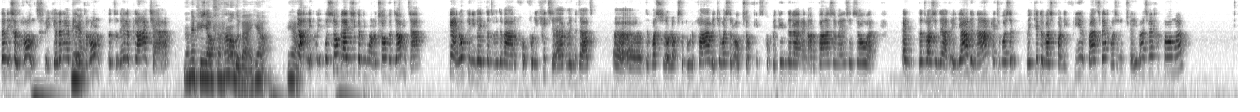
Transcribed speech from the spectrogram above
dan is het rond, weet je. Dan heb je Ja. het rond, dat hele plaatje, hè. Dan heb je jouw verhaal erbij, ja. Ja, Ja, ik, ik was zo blij, dus ik heb die man ook zo bedankt. Hè. Ja, en ook in die week dat we er waren voor, voor die fietsen, hebben we inderdaad. eh, er was zo langs de boulevard, weet je, was er ook zo'n fietstocht met kinderen en Arubaanse mensen en zo. Hè. En dat was inderdaad een jaar daarna. En toen was er, weet je, er was er van die vierbaansweg, was er een tweebaansweg gekomen.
